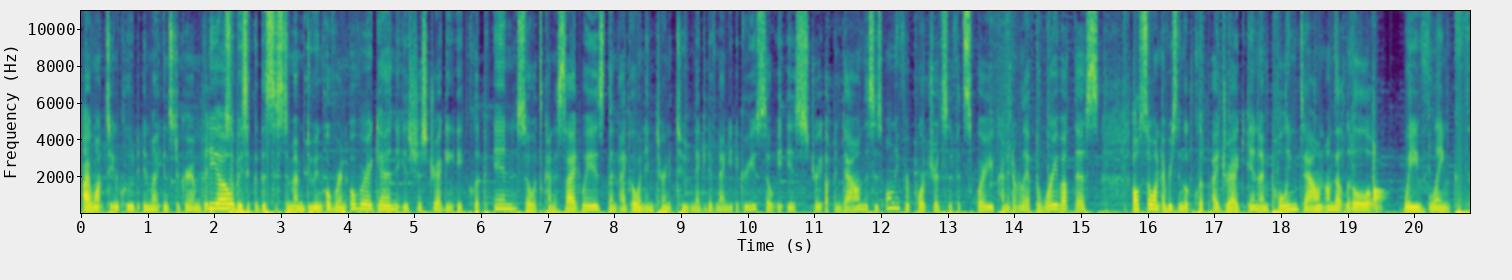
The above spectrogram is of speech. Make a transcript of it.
I want to include in my Instagram video. So basically the system I'm doing over and over again is just dragging a clip in so it's kind of sideways. Then I go in and turn it to negative 90 degrees so it is straight up and down. This is only for portraits. If it's square you kind of don't really have to worry about this. Also on every single clip I drag in, I'm pulling down on that little wavelength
